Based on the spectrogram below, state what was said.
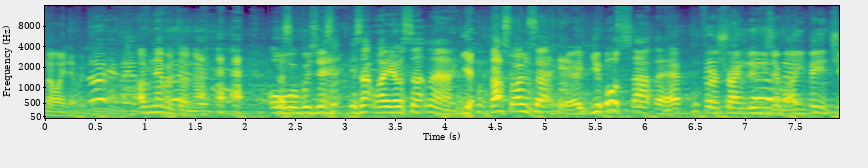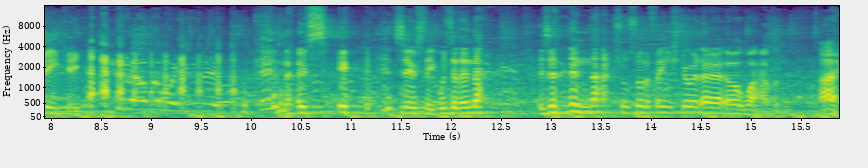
No, I never did. No, I've never done that. or was it? Is, that why you're sat there? Yeah, that's why I'm sat here. You're sat there, first round loser, man. You're being cheeky. no, seriously, was it a? Is it a natural sort of thing, Stuart, uh, or what happened? I,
